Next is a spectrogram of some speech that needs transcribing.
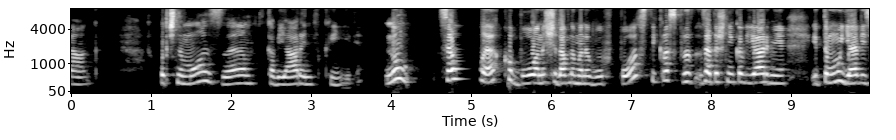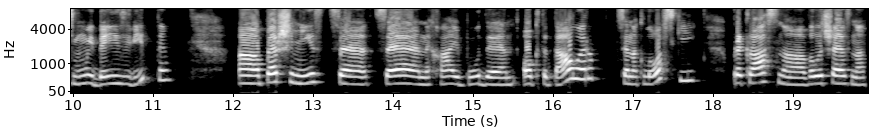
так. Почнемо з кав'ярень в Києві. Ну, це легко, бо нещодавно в мене був пост якраз про затишні кав'ярні, і тому я візьму ідеї звідти. Перше місце це нехай буде Окта Тауер, це на Кловській. Прекрасна величезна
